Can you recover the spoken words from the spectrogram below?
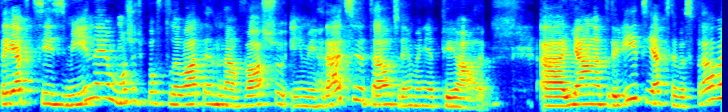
та як ці зміни можуть повпливати на вашу імміграцію та отримання піару. Е, Яна, привіт! Як в тебе справи?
